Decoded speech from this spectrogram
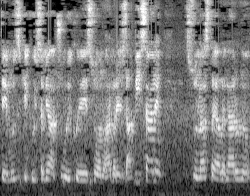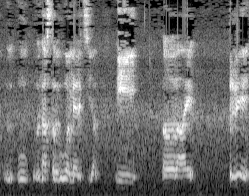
te muzike koju sam ja čuo i koje su, ono, ajmo reći, zapisane, su nastajale, naravno, u, u, nastale u Americi, jel? I, ovaj, prve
